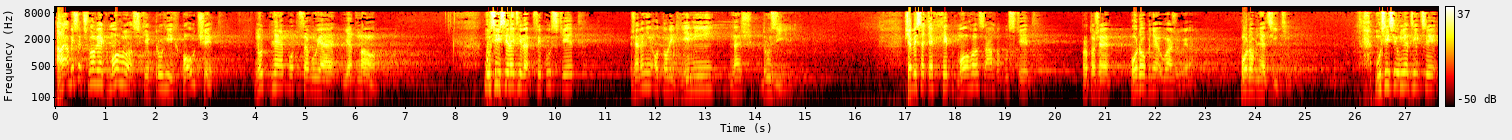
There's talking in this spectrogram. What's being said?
Ale aby se člověk mohl z chyb druhých poučit, nutně potřebuje jedno. Musí si nejdříve připustit, že není o tolik jiný než druzí. Že by se těch chyb mohl sám dopustit, protože podobně uvažuje, podobně cítí. Musí si umět říci,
